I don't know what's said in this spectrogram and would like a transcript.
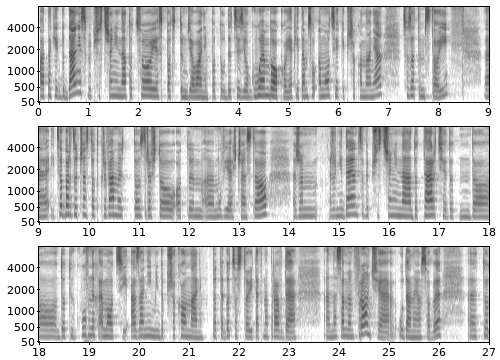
a tak jakby danie sobie przestrzeni na to, co jest pod tym działaniem, pod tą decyzją, głęboko, jakie tam są emocje, jakie przekonania, co za tym stoi. E, I co bardzo często odkrywamy, to zresztą o tym e, mówiłaś często, że, że nie dając sobie przestrzeni na dotarcie do, do, do tych głównych emocji, a za nimi do przekonań, do tego, co stoi tak naprawdę e, na samym froncie udanej osoby, to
